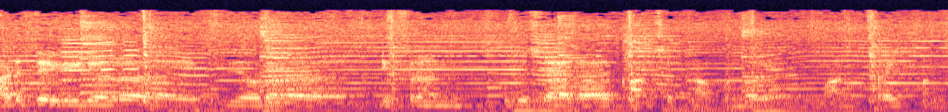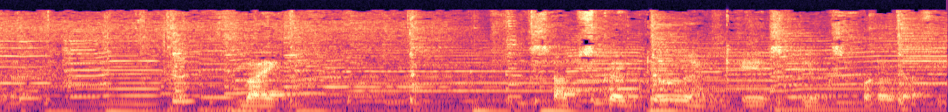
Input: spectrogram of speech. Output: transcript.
அடுத்த வீடியோவில் இதோட டிஃப்ரெண்ட் புதுசாக ஏதாவது கான்செப்ட் நான் கொண்டு வரணுமான்னு ட்ரை பண்ணுறேன் பாய் சப்ஸ்கிரைப் டு என் கேஸ் கிளிக்ஸ் ஃபோட்டோகிராஃபி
